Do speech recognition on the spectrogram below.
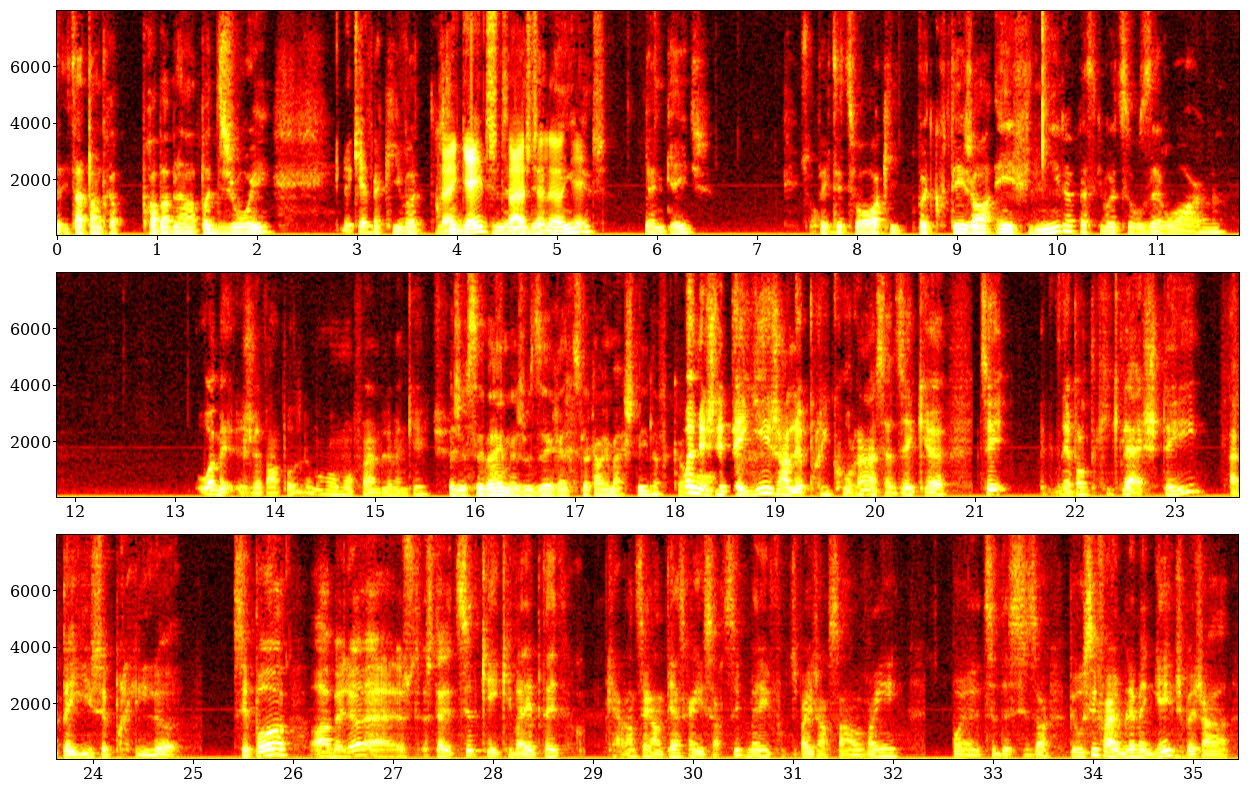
il t'attendra probablement pas d'y jouer. Lequel? Fait qu'il va L'Engage Tu as acheté l'Engage L'Engage. Fait que tu vas voir qu'il va te coûter genre infini là, parce qu'il va être sur 0 heure. Là. Ouais, mais je le vends pas, là, mon, mon Fire Emblem Engage. Je sais bien, mais je veux dire, tu l'as quand même acheté. Là, Ouais, mais je l'ai payé genre le prix courant. C'est-à-dire que, tu sais, n'importe qui qui l'a acheté a payé ce prix-là. C'est pas, ah ben là, euh, c'est un titre qui, qui valait peut-être 40-50$ quand il est sorti, mais il faut que tu payes genre 120 pour un titre de 6 heures. Puis aussi, Fire Emblem Engage, ben genre,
